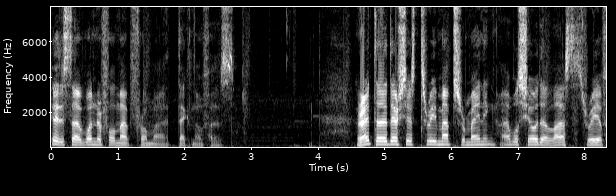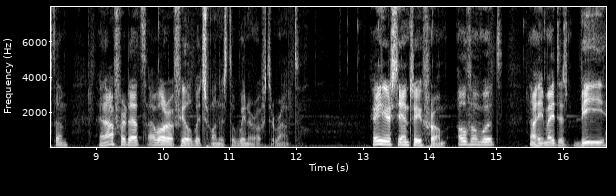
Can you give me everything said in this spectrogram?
Yeah, this is a wonderful map from uh, Technofuzz. Alright, uh, there's just three maps remaining. I will show the last three of them. And after that I will reveal which one is the winner of the round. Okay, here's the entry from Ovenwood. Now he made this bee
